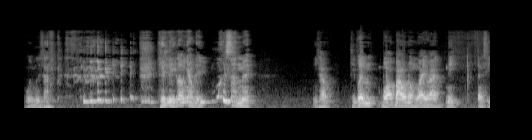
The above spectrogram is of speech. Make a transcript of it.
โอ้ยมือสั่นเห็นเหล็กแล้วยามได้มือสั่นเลยนี่ครับ ที่เพิ่นบอกเบาหนองไว้ว่า นี่จังสิ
